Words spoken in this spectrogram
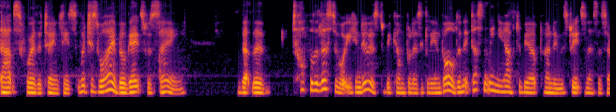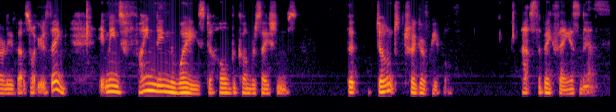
that's where the change needs which is why Bill Gates was saying that the top of the list of what you can do is to become politically involved. And it doesn't mean you have to be out pounding the streets necessarily if that's not your thing. It means finding the ways to hold the conversations that don't trigger people. That's the big thing, isn't it? yes.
